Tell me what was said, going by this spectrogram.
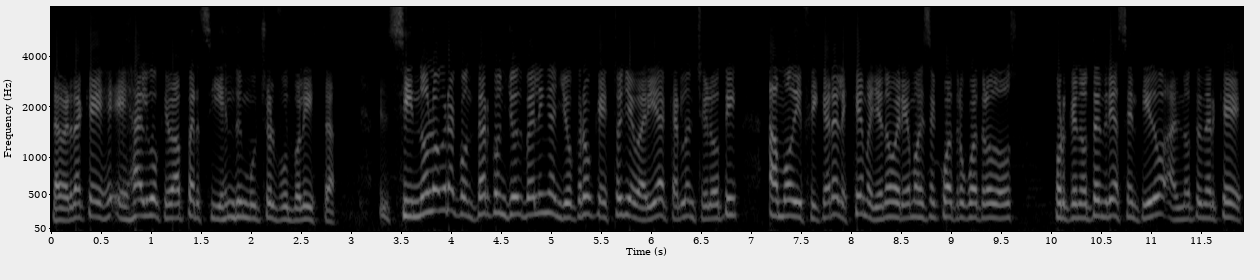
la verdad que es, algo que va persiguiendo y mucho el futbolista. Si no logra contar con Jude Bellingham, yo creo que esto llevaría a Carlo Ancelotti a modificar el esquema. Ya no veríamos ese 4-4-2 porque no tendría sentido al no tener que,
